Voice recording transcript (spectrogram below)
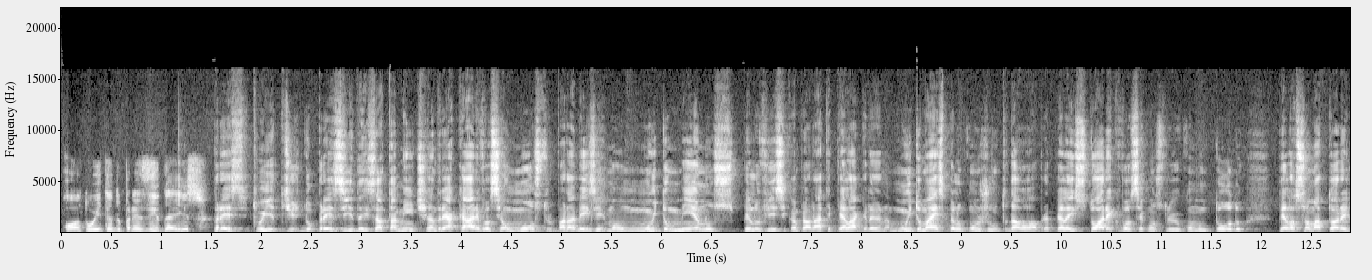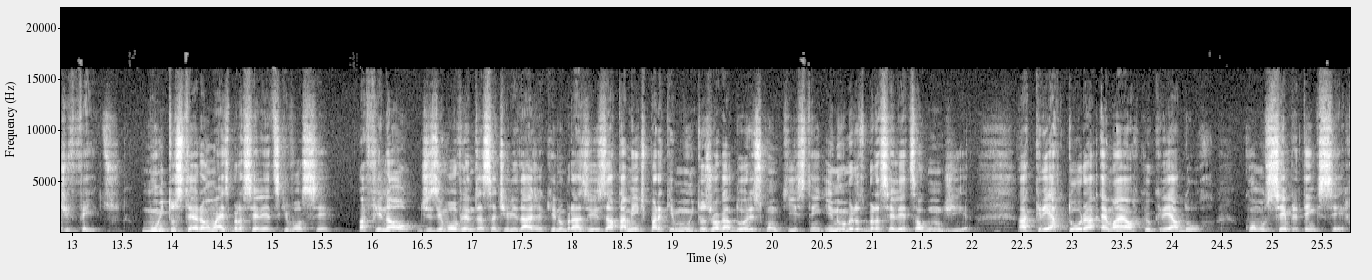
com o Twitter do Presida, é isso? Pres- tweet do Presida, exatamente. André Acari, você é um monstro. Parabéns, irmão. Muito menos pelo vice-campeonato e pela grana, muito mais pelo conjunto da obra, pela história que você construiu como um todo, pela somatória de feitos. Muitos terão mais braceletes que você. Afinal, desenvolvemos essa atividade aqui no Brasil exatamente para que muitos jogadores conquistem inúmeros braceletes algum dia. A criatura é maior que o criador, como sempre tem que ser.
